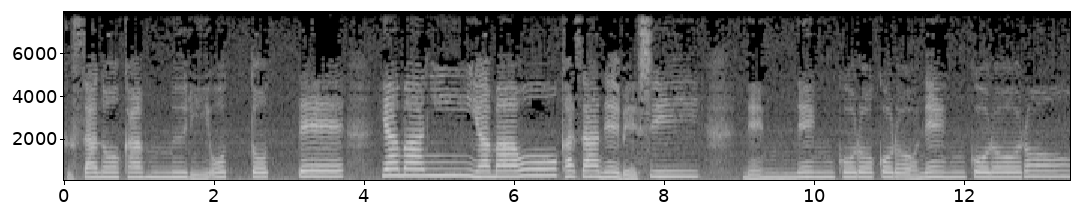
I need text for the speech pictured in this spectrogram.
草の冠を取って、山に山を重ねべし、年々コロコロ年コロロ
